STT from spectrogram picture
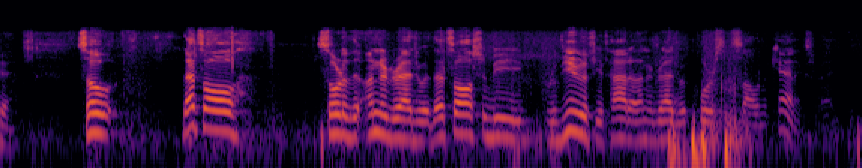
Okay. So that's all sort of the undergraduate, that's all should be review if you've had an undergraduate course in solid mechanics, right?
